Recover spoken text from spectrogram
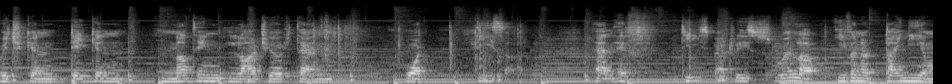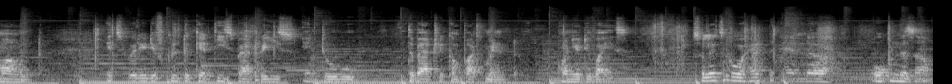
which can take in nothing larger than what these are. And if these batteries swell up even a tiny amount it's very difficult to get these batteries into the battery compartment on your device. So let's go ahead and uh, open this up.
